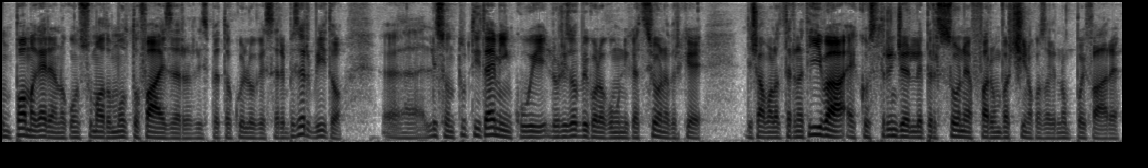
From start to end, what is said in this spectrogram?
un po' magari hanno consumato molto Pfizer rispetto a quello che sarebbe servito, eh, lì sono tutti temi in cui lo risolvi con la comunicazione perché diciamo l'alternativa è costringere le persone a fare un vaccino, cosa che non puoi fare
